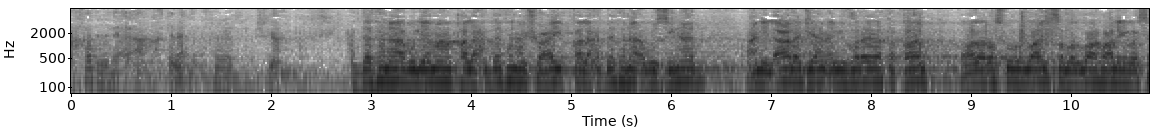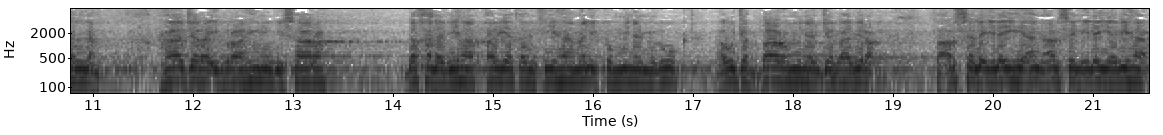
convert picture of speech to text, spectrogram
أخذنا ثلاثة نعم. حدثنا أبو اليمان قال حدثنا شعيب قال حدثنا أبو الزناد عن الأعرج عن أبي هريرة قال قال رسول الله صلى الله عليه وسلم هاجر إبراهيم بسارة دخل بها قرية فيها ملك من الملوك أو جبار من الجبابرة فأرسل إليه أن أرسل إلي بها.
